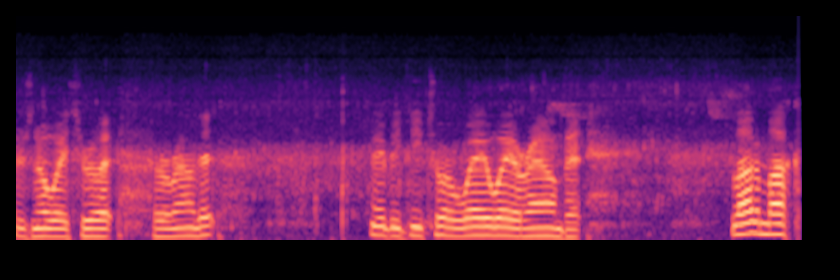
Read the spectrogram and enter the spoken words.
There's no way through it or around it. Maybe detour way, way around, but a lot of muck,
